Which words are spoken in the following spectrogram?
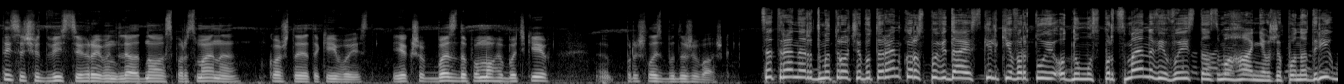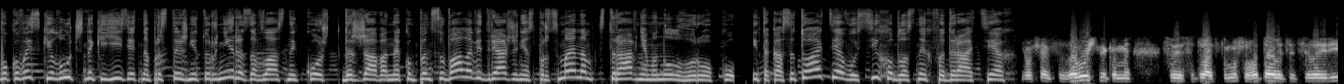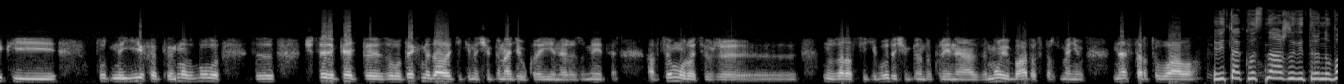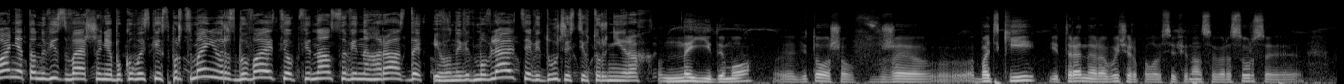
1200 гривень для одного спортсмена коштує такий виїзд. Якщо без допомоги батьків, е, прийшлось би дуже важко. Це тренер Дмитро Чеботаренко розповідає, скільки вартує одному спортсменові виїзд на змагання. Вже понад рік буковиські лучники їздять на престижні турніри за власний кошт. Держава не компенсувала відрядження спортсменам з травня минулого року. І така ситуація в усіх обласних федераціях. Навчаємося заручниками своєї ситуації, тому що готується цілий рік і тут не їхати. У нас було е, 4-5 золотих медалей тільки на чемпіонаті України, розумієте? А в цьому році вже е, ну зараз тільки буде чемпіонат України, а зимою багато спортсменів не стартувало. Відтак виснажливі тренування та нові звершення буковиських спортсменів розбиваються об фінансові негаразди, і вони відмовляються від участі в турнірах. не їдемо е, від того, що вже е, батьки і тренера вичерпали всі фінансові ресурси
